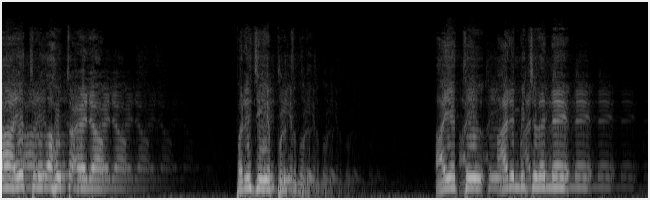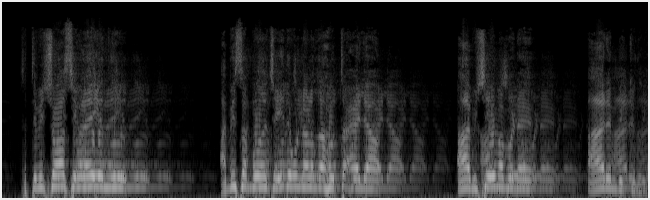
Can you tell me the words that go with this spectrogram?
ആ ആയത്തിൽ തആല പരിചയപ്പെടുത്തുന്നത്. ആയത്ത് ആരംഭിച്ചു തന്നെ സത്യവിശ്വാസികളെ എന്ന് അഭിസംബോധന ചെയ്തുകൊണ്ടാണ് തആല ആ വിഷയം അവിടെ ആരംഭിക്കുന്നത്.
